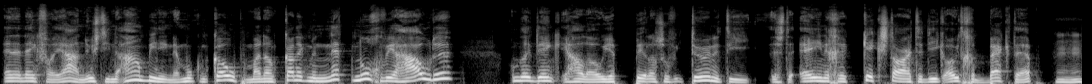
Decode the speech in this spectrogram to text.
En dan denk ik van, ja, nu is die in de aanbieding. Dan moet ik hem kopen. Maar dan kan ik me net nog weer houden. Omdat ik denk, ja, hallo, je hebt Pillars of Eternity. Dat is de enige Kickstarter die ik ooit gebackt heb. Mhm.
